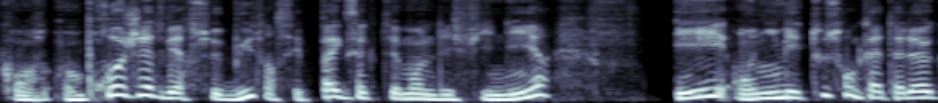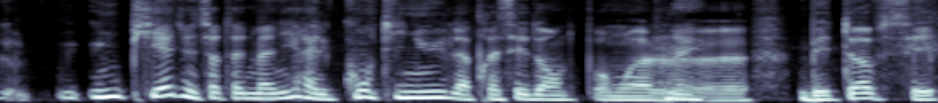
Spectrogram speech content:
qu'on on projette vers ce but, on sait pas exactement le définir, et on y met tout son catalogue. Une pièce, d'une certaine manière, elle continue la précédente. Pour moi, je, Beethoven, c'est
